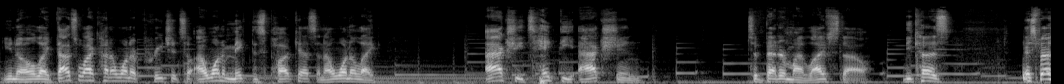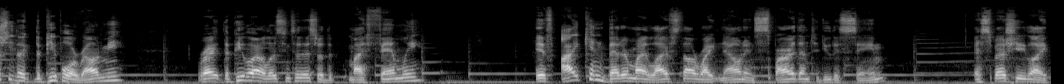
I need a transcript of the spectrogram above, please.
you know, like that's why I kind of want to preach it. So I want to make this podcast and I want to like actually take the action to better my lifestyle because especially like the people around me, right? The people that are listening to this or the, my family, if I can better my lifestyle right now and inspire them to do the same, especially like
